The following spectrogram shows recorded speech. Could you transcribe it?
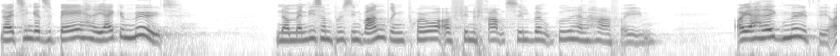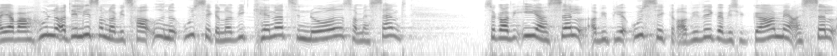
når jeg tænker tilbage, havde jeg ikke mødt, når man ligesom på sin vandring prøver at finde frem til, hvem Gud han har for en. Og jeg havde ikke mødt det, og jeg var hund, og det er ligesom, når vi træder ud noget usikkert, når vi kender til noget, som er sandt, så går vi i os selv, og vi bliver usikre, og vi ved ikke, hvad vi skal gøre med os selv.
